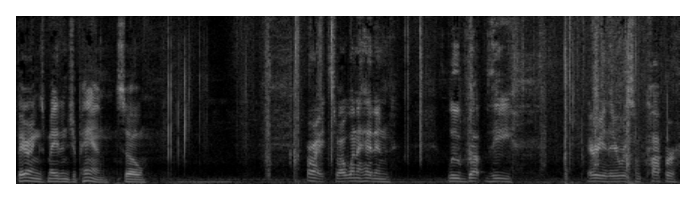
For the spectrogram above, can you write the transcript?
bearings made in Japan. So, all right, so I went ahead and lubed up the area there with some copper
